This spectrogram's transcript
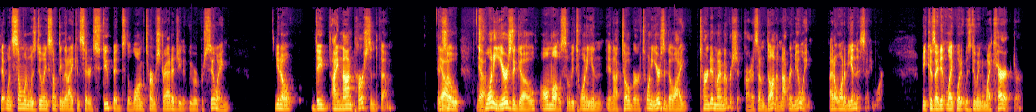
that when someone was doing something that I considered stupid to the long-term strategy that we were pursuing, you know, they I non-personed them. And Yeah. so Yeah. 20 years ago, almost, it'll be 20 in, in October, 20 years ago, I turned in my membership card. I said, I'm done. I'm not renewing. I don't want to be in this anymore because I didn't like what it was doing to my character.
